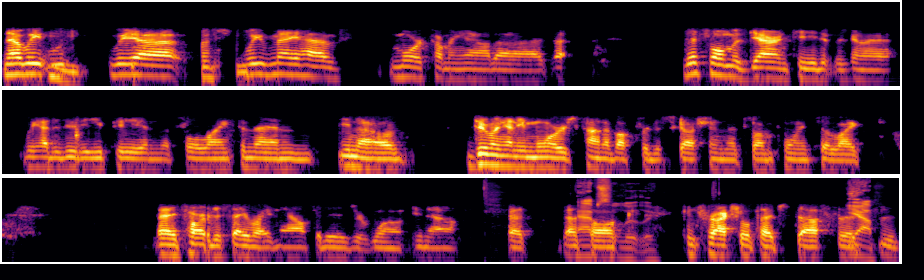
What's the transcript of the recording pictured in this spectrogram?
No, we Hmm. we we uh we may have more coming out. Uh, that, this one was guaranteed. It was gonna. We had to do the EP and the full length, and then you know, doing any more is kind of up for discussion at some point. So like, it's hard to say right now if it is or won't. You know, that that's all Absolutely. contractual type stuff that Yeah. is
